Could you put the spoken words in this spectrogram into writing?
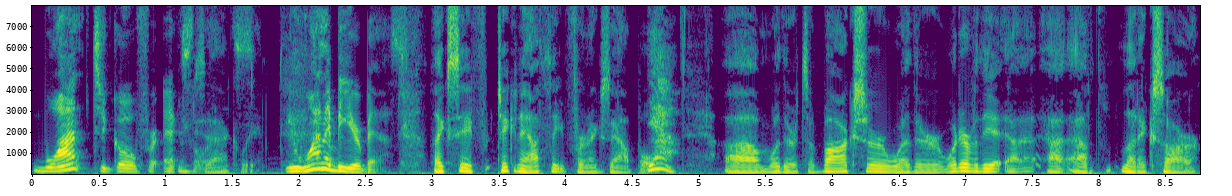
want to go for excellence. Exactly. You want to be your best. Like, say, for, take an athlete for an example. Yeah. Um, whether it's a boxer, whether whatever the uh, athletics are,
